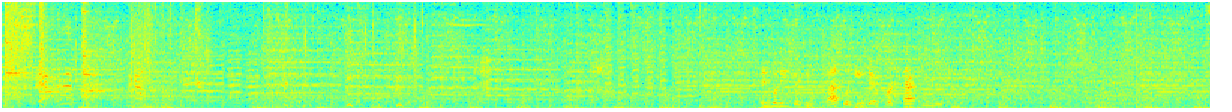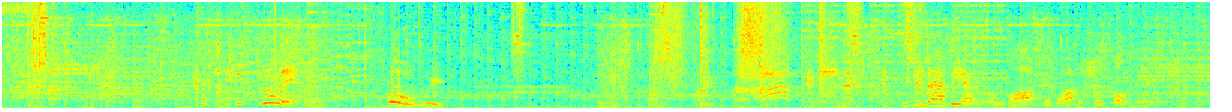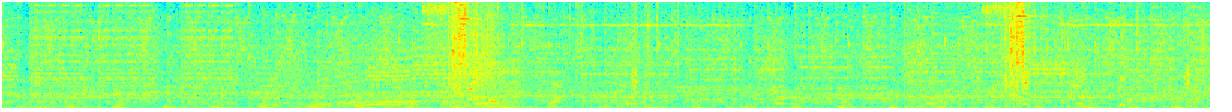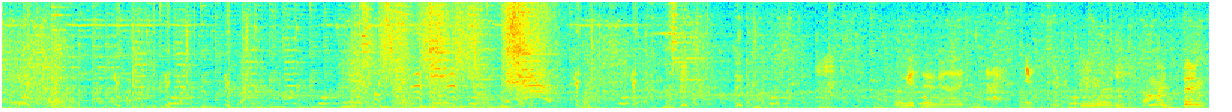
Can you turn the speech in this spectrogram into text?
Here's what he's thinking. That's what you get for attacking me. Threw it! Oh, wait. Isn't you mad we having a lot and lot of close calls today? Get there, guys. It's you're just on my thing.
